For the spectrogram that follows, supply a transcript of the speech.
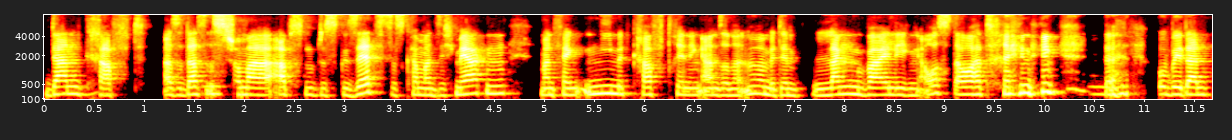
dann mhm. Kraft. Also das ist schon mal absolutes Gesetz, das kann man sich merken. Man fängt nie mit Krafttraining an, sondern immer mit dem langweiligen Ausdauertraining, mhm. wo wir dann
